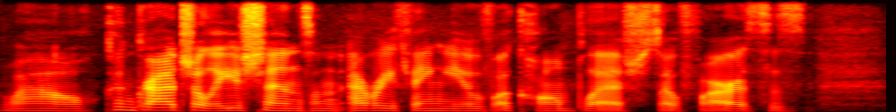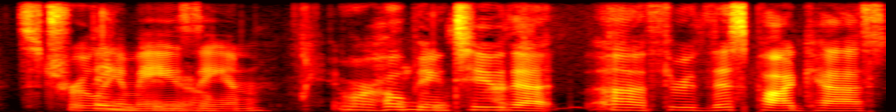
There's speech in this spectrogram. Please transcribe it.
Wow. Congratulations on everything you've accomplished so far. This is it's truly Thank amazing. You. And we're hoping too that uh, through this podcast,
